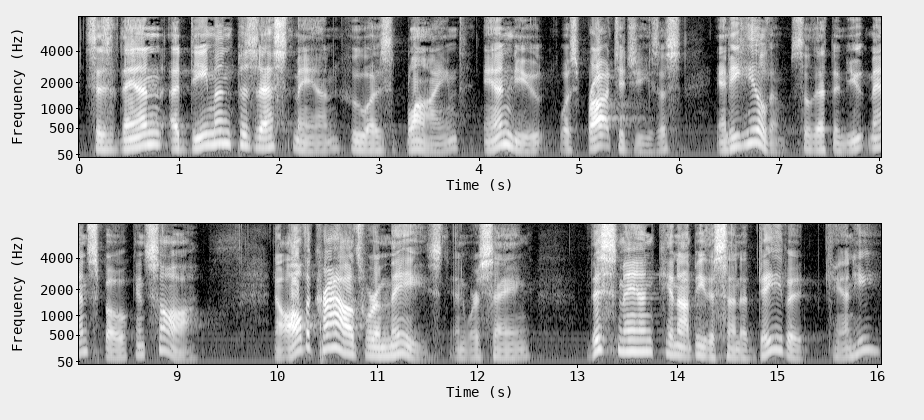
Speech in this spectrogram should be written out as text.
It says, Then a demon possessed man who was blind and mute was brought to Jesus, and he healed him, so that the mute man spoke and saw. Now all the crowds were amazed and were saying, This man cannot be the son of David, can he?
